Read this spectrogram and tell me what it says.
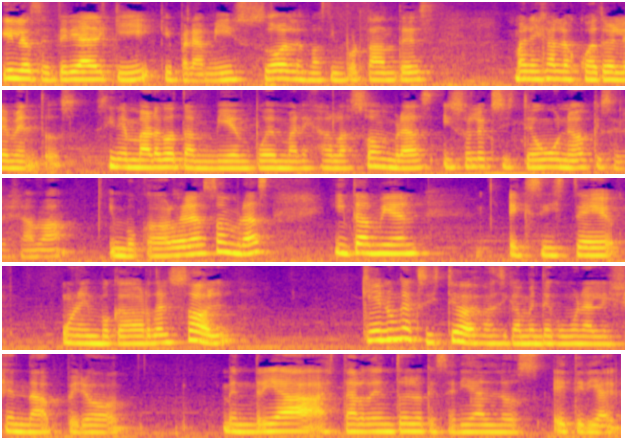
y los Ethereal Key, que para mí son los más importantes, manejan los cuatro elementos. Sin embargo, también pueden manejar las sombras y solo existe uno que se le llama Invocador de las Sombras y también existe un Invocador del Sol que nunca existió, es básicamente como una leyenda, pero vendría a estar dentro de lo que serían los Ethereal.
